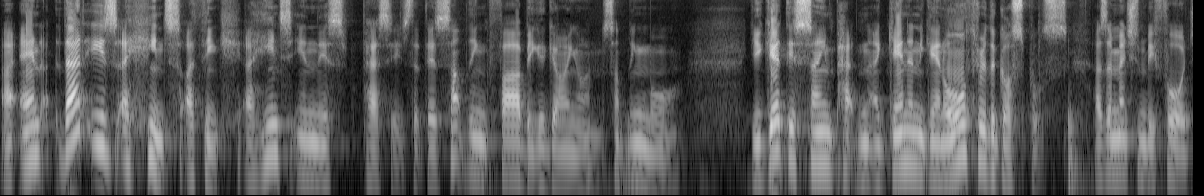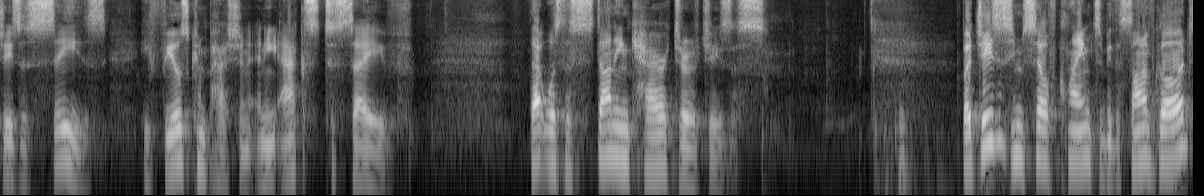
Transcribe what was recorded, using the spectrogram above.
Uh, and that is a hint, I think, a hint in this passage that there's something far bigger going on, something more. You get this same pattern again and again all through the Gospels. As I mentioned before, Jesus sees, he feels compassion, and he acts to save. That was the stunning character of Jesus. But Jesus himself claimed to be the Son of God,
